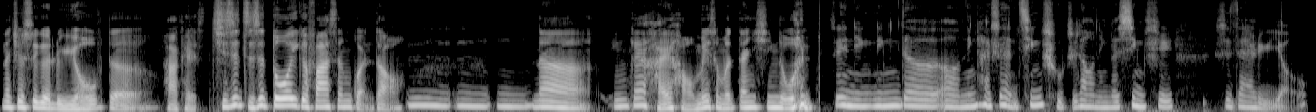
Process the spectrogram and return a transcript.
那就是个旅游的 podcast，其实只是多一个发声管道。嗯嗯嗯，那。应该还好，没什么担心的问题。所以您您的呃，您还是很清楚知道您的兴趣是在旅游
